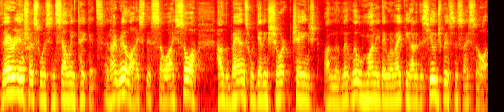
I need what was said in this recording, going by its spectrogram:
their interest was in selling tickets, and I realized this, so I saw how the bands were getting shortchanged on the little money they were making out of this huge business I saw.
